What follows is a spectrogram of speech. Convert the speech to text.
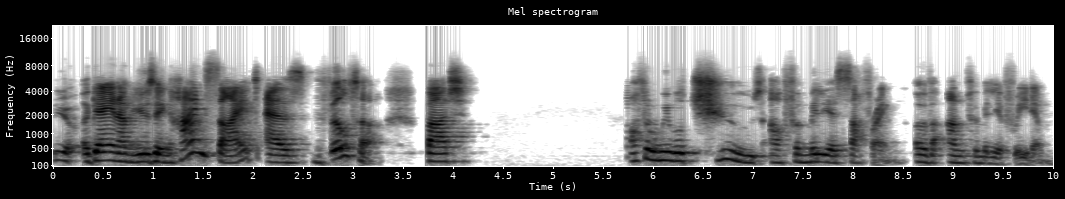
you know, again, I'm using hindsight as the filter, but often we will choose our familiar suffering over unfamiliar freedom.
